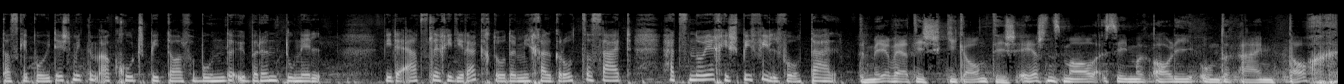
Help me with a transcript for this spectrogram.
Das Gebäude ist mit dem Akutspital verbunden über einen Tunnel. Wie der ärztliche Direktor Michael Grotzer sagt, hat das neue Kispi viel Vorteile. Der Mehrwert ist gigantisch. Erstens mal sind wir alle unter einem Dach.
